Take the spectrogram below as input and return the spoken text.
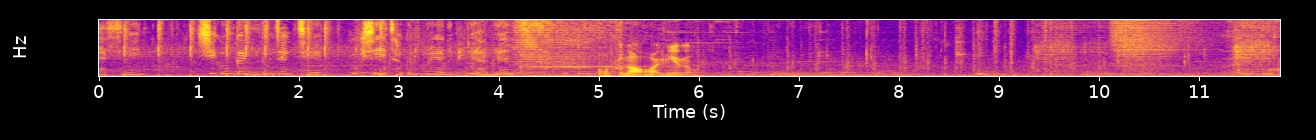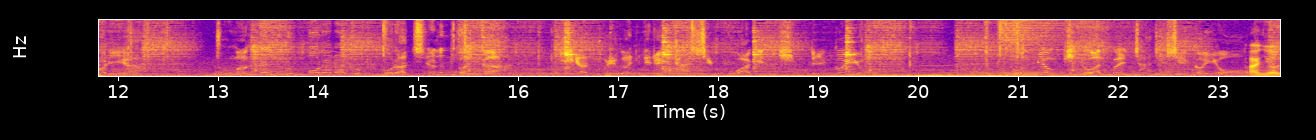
자스민시공간이동장치에혹시적은훈련이필요하면哦，真的好怀念哦。 몰아치려는 건가? 이런 물건들을 다시 구하긴 힘들 거요. 분명 필요한 걸 찾으실 거요. 아니요,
